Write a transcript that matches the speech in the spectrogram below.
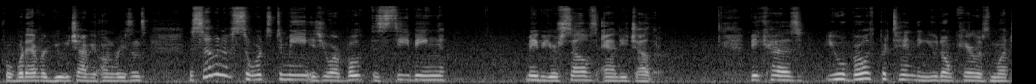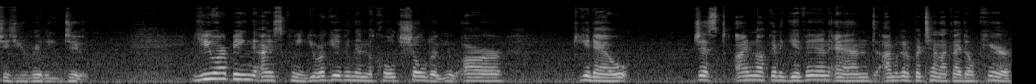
for whatever you each have your own reasons. The Seven of Swords to me is you are both deceiving maybe yourselves and each other because you are both pretending you don't care as much as you really do. You are being the ice queen. You are giving them the cold shoulder. You are, you know, just, I'm not going to give in and I'm going to pretend like I don't care.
